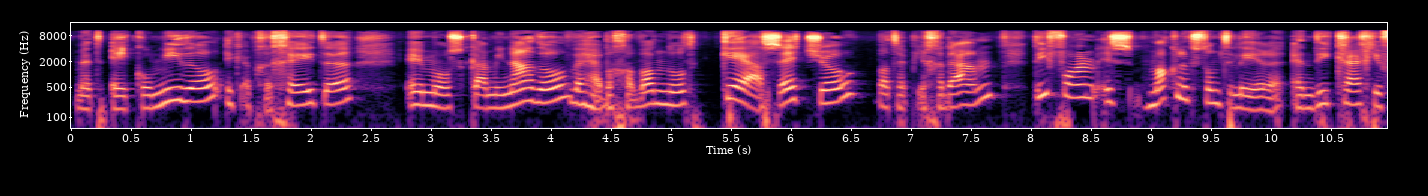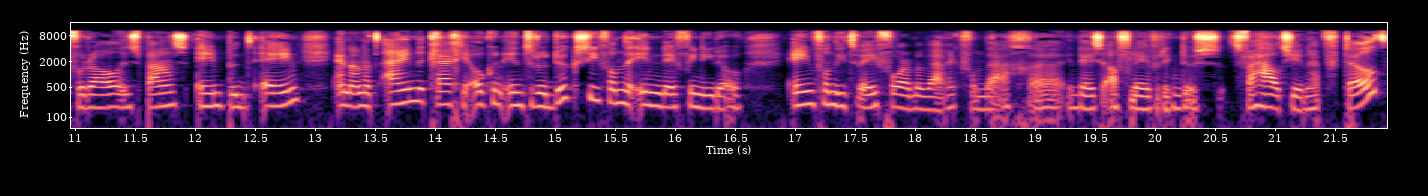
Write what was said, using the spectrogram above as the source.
met he comido, ik heb gegeten, hemos caminado, we hebben gewandeld, ¿Qué has hecho? Wat heb je gedaan? Die vorm is makkelijkst om te leren. En die krijg je vooral in Spaans 1.1. En aan het einde krijg je ook een introductie van de indefinido. Een van die twee vormen waar ik vandaag uh, in deze aflevering dus het verhaaltje in heb verteld.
